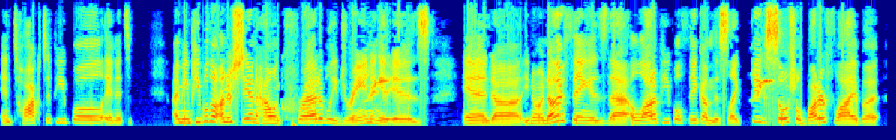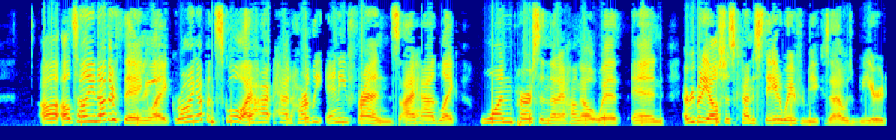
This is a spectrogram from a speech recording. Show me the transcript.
and talk to people. And it's, I mean, people don't understand how incredibly draining it is and uh, you know, another thing is that a lot of people think I'm this like big social butterfly, but I'll, I'll tell you another thing. Like growing up in school, I ha- had hardly any friends. I had like one person that I hung out with, and everybody else just kind of stayed away from me because I was weird.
